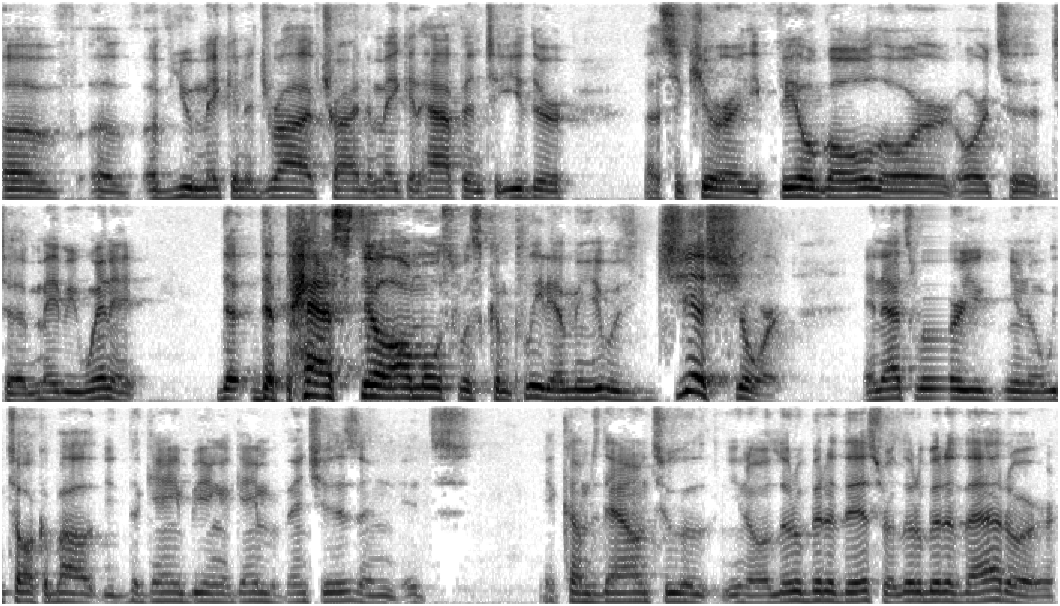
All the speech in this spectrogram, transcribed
of of of you making a drive, trying to make it happen to either uh, secure a field goal or or to to maybe win it. The the pass still almost was completed. I mean, it was just short, and that's where you you know we talk about the game being a game of inches, and it's it comes down to you know a little bit of this or a little bit of that or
